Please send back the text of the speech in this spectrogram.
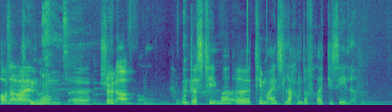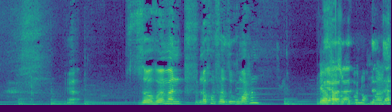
Haut da rein Genau. und äh, schönen Abend noch. Und das Thema, äh, Thema 1, Lachen befreit die Seele. Ja. So, wollen wir noch einen Versuch machen? Ja, versuchen dann, wir nochmal. Dann,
